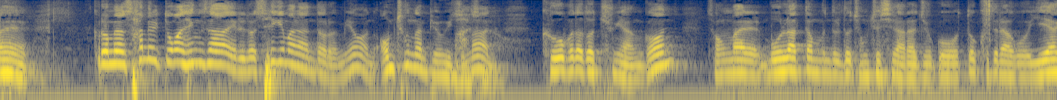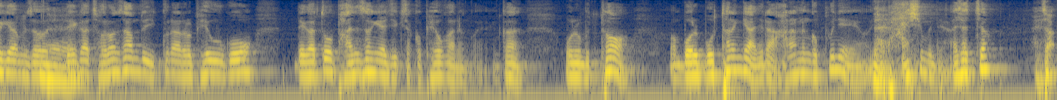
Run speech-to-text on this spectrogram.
예. 그러면 3일 동안 행사 예를 들어 3개만 한다 그러면 엄청난 비용이지만 맞아요. 그거보다 더 중요한 건 정말 몰랐던 분들도 씨를 알아주고 또 그들하고 이야기하면서 네. 내가 저런 사람도 있구나를 배우고 내가 또 반성해야지 자꾸 배워가는 거예요. 그러니까 오늘부터 뭘 못하는 게 아니라 안 하는 것 뿐이에요. 네. 다 하시면 돼요. 아셨죠? 자,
